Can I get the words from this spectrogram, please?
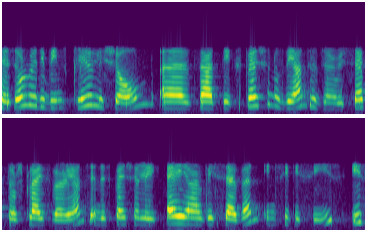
has already been clearly shown uh, that the expression of the androgen receptor splice variants, and especially ARV7 in CTCs, is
